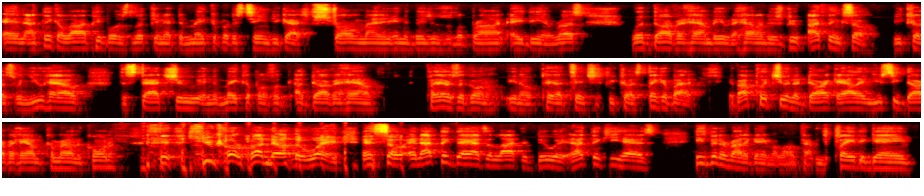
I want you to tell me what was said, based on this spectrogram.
And I think a lot of people is looking at the makeup of this team. You got strong-minded individuals with LeBron, AD, and Russ would Darvin Ham be able to handle this group? I think so, because when you have the statue and the makeup of a, a Darvin Ham, players are going to, you know, pay attention because think about it. If I put you in a dark alley and you see Darvin Ham come around the corner, you go run the other way. And so, and I think that has a lot to do with it. And I think he has, he's been around the game a long time. He's played the game,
